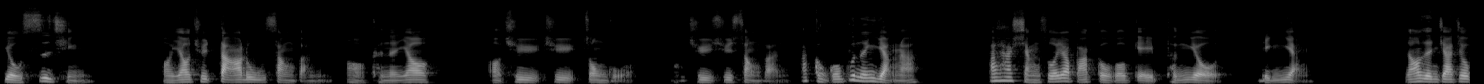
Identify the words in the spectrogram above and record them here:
有事情哦，要去大陆上班哦，可能要哦去去中国去去上班啊，狗狗不能养啊，啊他想说要把狗狗给朋友领养，然后人家就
